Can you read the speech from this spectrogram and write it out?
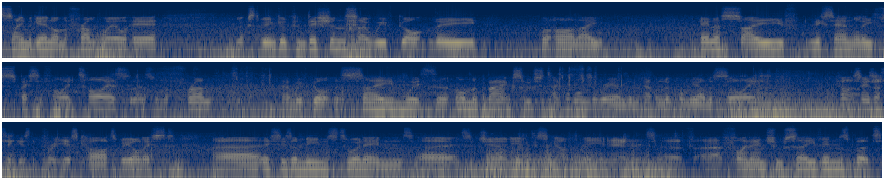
Same again on the front wheel here. Looks to be in good condition. So we've got the, what are they? Enasave Nissan Leaf specified tyres, so that's on the front. And we've got the same with uh, on the back, so we just take a wander around and have a look on the other side. Can't say as I think it's the prettiest car to be honest. Uh, this is a means to an end. Uh, it's a journey of discovery and of uh, financial savings. But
